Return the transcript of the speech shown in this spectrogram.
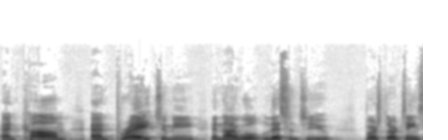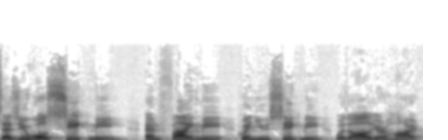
and come and pray to me, and I will listen to you. Verse 13 says, You will seek me and find me when you seek me with all your heart.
